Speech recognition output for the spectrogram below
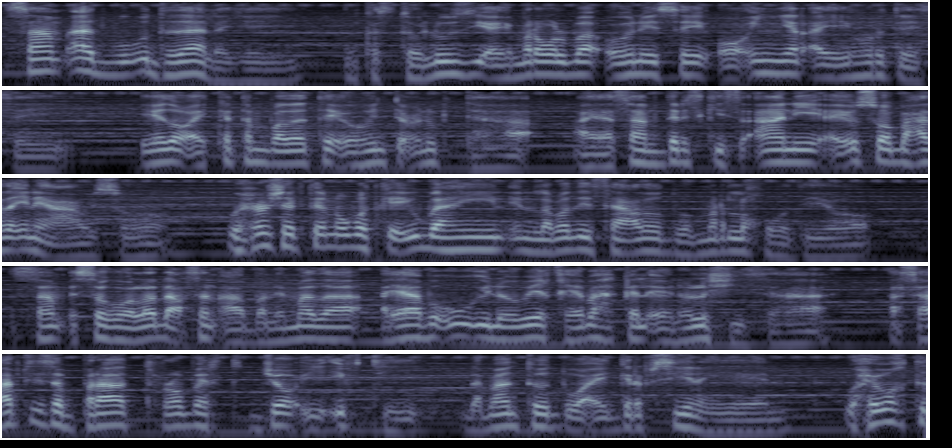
Sam aad buu u dadaalayay inkastoo luusi ay mar walba oonaysay oo in yar ayay hurdaysay iyadoo ay ka tanbadatay oohinta cunugta ayaa sam dariskiisa aani ay u soo baxday inay caawiso. Wuxuu sheegtay in ubadka ay u baahan yihiin in labadii saacadoodba mar la quudiyo sam isagoo la dhacsan aabbanimada ayaaba uu iloobay qeybaha kale ee noloshiisa. Asxaabtiisa brad robert jo iyo ifti dhammaantood waa ay garabsiinayeen waxay wakhti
